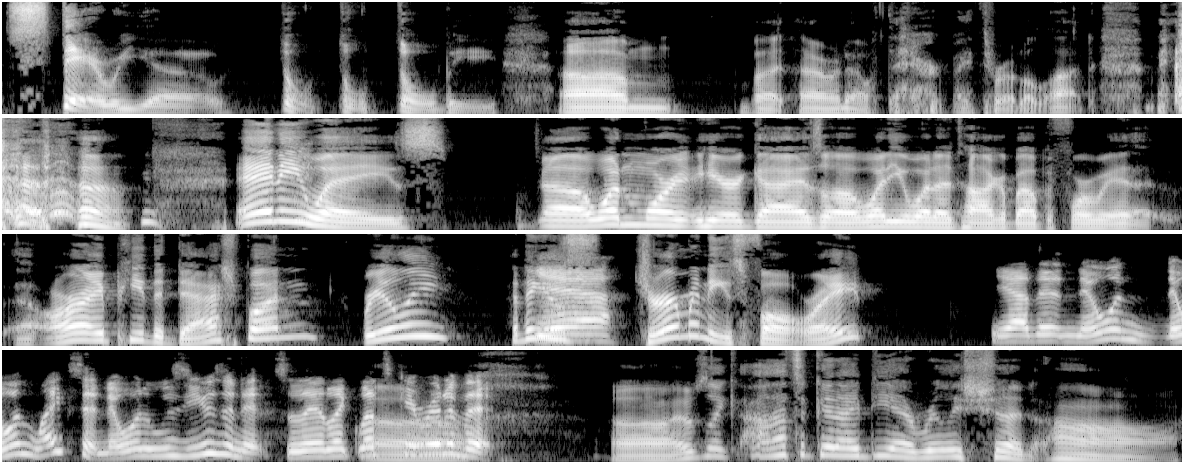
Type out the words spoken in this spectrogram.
stereo, Dol- Dol- Dolby. Um, but I don't know. If that hurt my throat a lot. Anyways, uh, one more here, guys. Uh, what do you want to talk about before we? Uh, R.I.P. the dash button. Really? I think it Yeah. was Germany's fault, right? Yeah, there- no one, no one likes it. No one was using it, so they're like, let's get rid of Uh, it. Uh, I was like, oh, that's a good idea. I really should. Oh,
